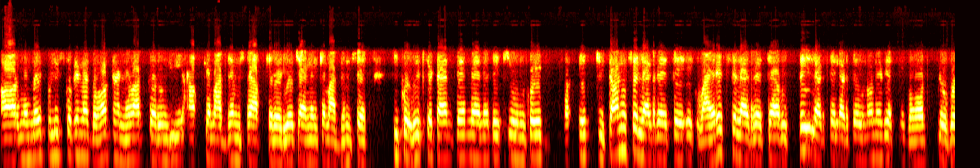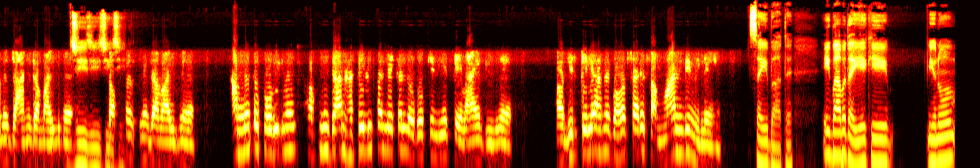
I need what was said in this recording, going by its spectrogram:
और मुंबई पुलिस को भी मैं बहुत धन्यवाद करूँगी आपके माध्यम से आपके रेडियो चैनल के माध्यम से कि कोविड के टाइम पे मैंने देखी उनको एक एक कीटाणु से लड़ रहे थे एक वायरस से लड़ रहे थे और उससे ही लड़ते लड़ते उन्होंने भी अपनी बहुत लोगों ने जान गंवाई है। जी जी जी डॉक्टर्स ने गंवाई है। हमने तो कोविड में अपनी जान हथेली पर लेकर लोगों के लिए सेवाएँ दी है और जिसके लिए हमें बहुत सारे सम्मान भी मिले हैं। सही बात है। एक बात बताइए कि यू नो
